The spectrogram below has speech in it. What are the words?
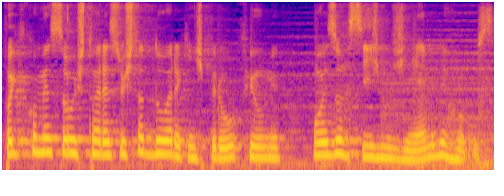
foi que começou a história assustadora que inspirou o filme O Exorcismo de Emily Rose.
